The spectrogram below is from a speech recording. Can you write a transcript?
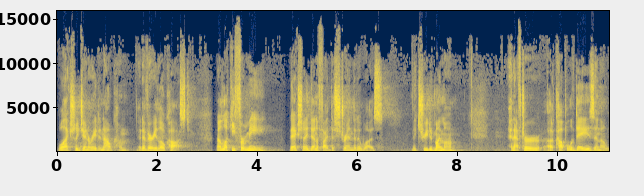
will actually generate an outcome at a very low cost. Now, lucky for me, they actually identified the strand that it was. They treated my mom. And after a couple of days and a,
